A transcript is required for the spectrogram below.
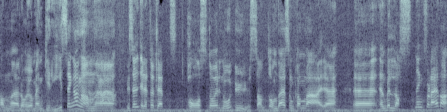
han eh, lå jo med en gris en gang. Han, Ja, eh, Hvis jeg rett og slett påstår noe usant om deg som kan være eh, en belastning for deg, da,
